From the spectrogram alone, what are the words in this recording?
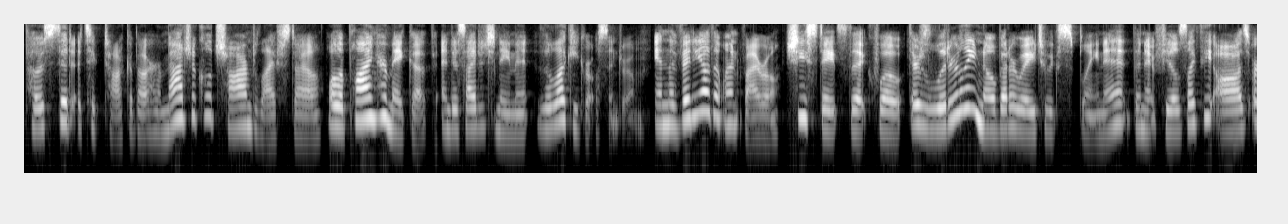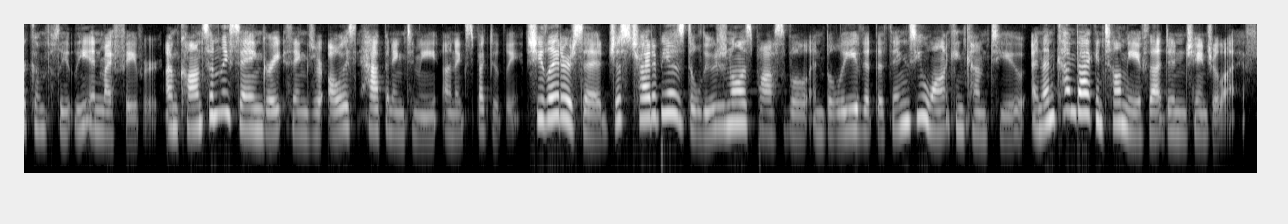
posted a TikTok about her magical, charmed lifestyle while applying her makeup and decided to name it the Lucky Girl Syndrome. In the video that went viral, she states that, quote, there's literally no better way to explain it it, then it feels like the odds are completely in my favor. I'm constantly saying great things are always happening to me unexpectedly. She later said, just try to be as delusional as possible and believe that the things you want can come to you, and then come back and tell me if that didn't change your life.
